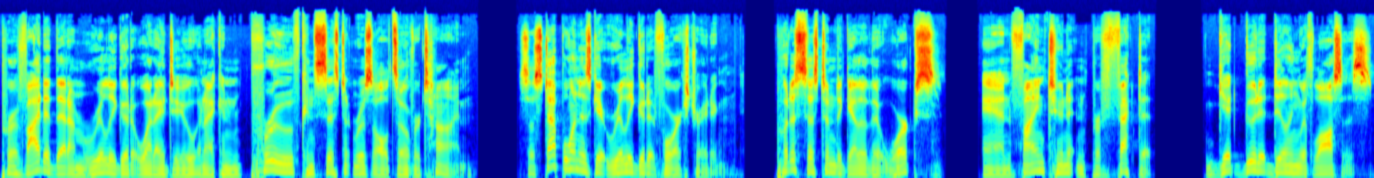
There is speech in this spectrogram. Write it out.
provided that I'm really good at what I do and I can prove consistent results over time. So, step one is get really good at Forex trading. Put a system together that works and fine tune it and perfect it. Get good at dealing with losses.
